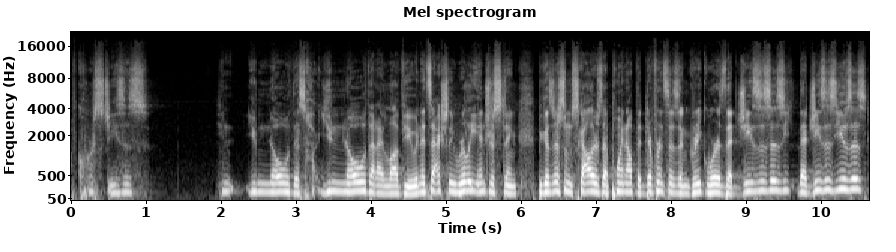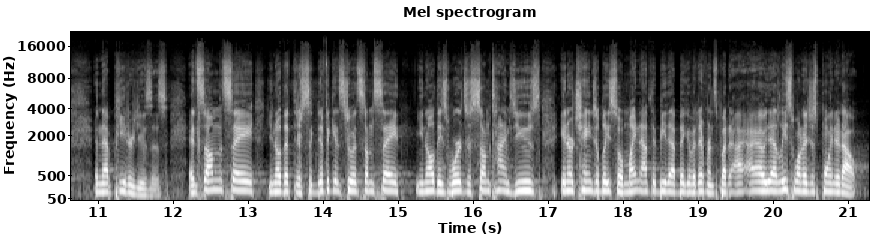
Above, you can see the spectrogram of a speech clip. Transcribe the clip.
Of course, Jesus. You, you know this you know that i love you. And it's actually really interesting because there's some scholars that point out the differences in greek words that jesus is that jesus uses and that peter uses. And some say you know that there's significance to it. Some say you know these words are sometimes used interchangeably so it might not be that big of a difference. But i, I at least want to just point it out.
